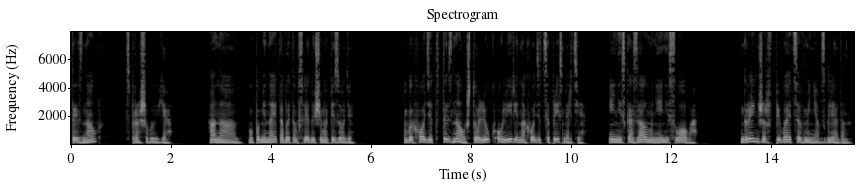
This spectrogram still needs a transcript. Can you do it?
«Ты знал?» — спрашиваю я. Она упоминает об этом в следующем эпизоде. Выходит, ты знал, что Люк О'Лири находится при смерти, и не сказал мне ни слова. Грейнджер впивается в меня взглядом.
